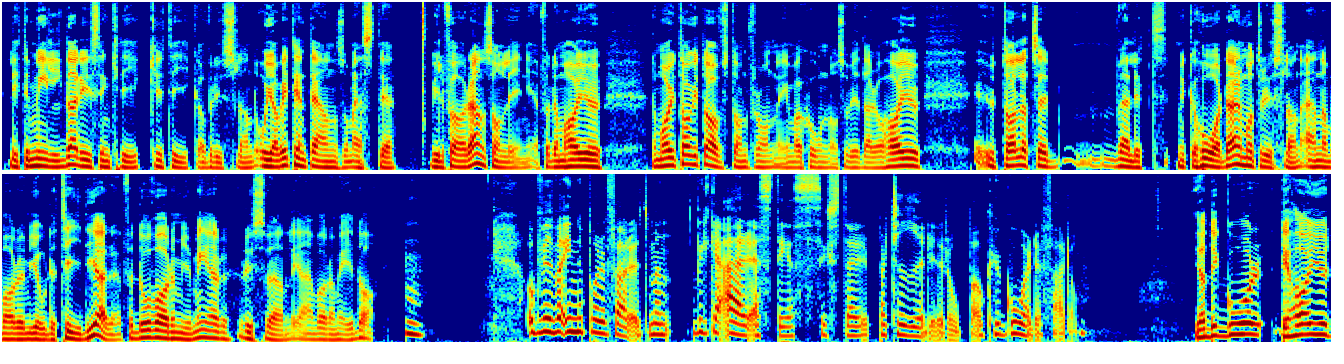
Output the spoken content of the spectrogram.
lite mildare i sin kritik av Ryssland och jag vet inte ens om SD vill föra en sån linje. För de har ju, de har ju tagit avstånd från invasion och så vidare och har ju uttalat sig väldigt mycket hårdare mot Ryssland än vad de gjorde tidigare. För då var de ju mer ryssvänliga än vad de är idag. Mm. Och vi var inne på det förut, men vilka är SDs systerpartier i Europa och hur går det för dem? Ja, det går, det har ju,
